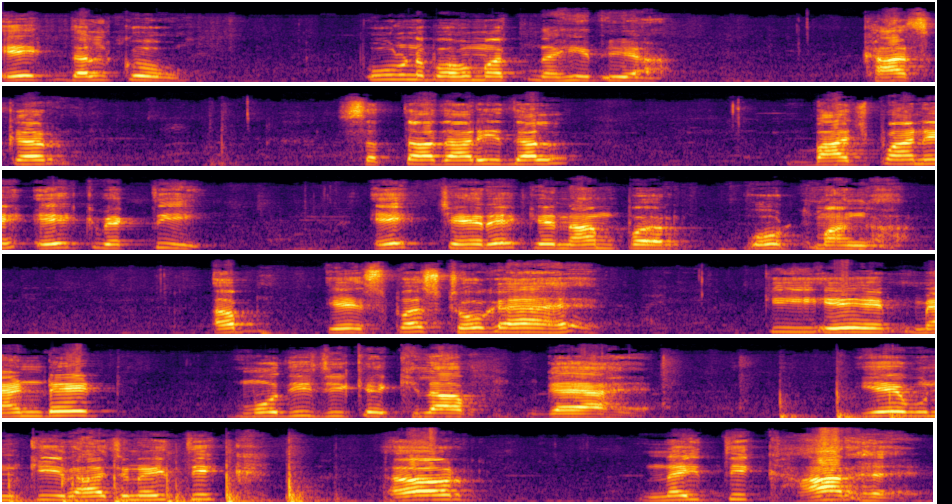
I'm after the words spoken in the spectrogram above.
एक दल को पूर्ण बहुमत नहीं दिया। खासकर सत्ताधारी दल, भाजपा ने एक व्यक्ति एक चेहरे के नाम पर वोट मांगा। अब ये स्पष्ट हो गया है कि ये मैंडेट मोदी जी के खिलाफ गया है। ये उनकी राजनीतिक और नैतिक हार है,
